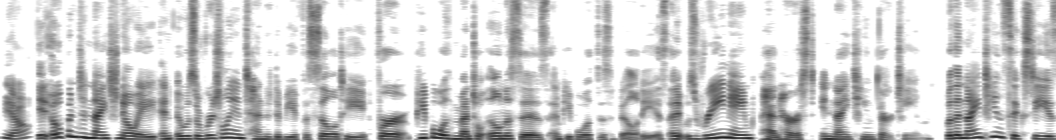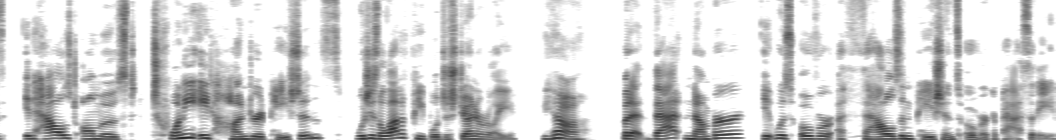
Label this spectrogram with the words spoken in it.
Yeah. It opened in 1908 and it was originally intended to be a facility for people with mental illnesses and people with disabilities. And it was renamed Pennhurst in 1913. By the 1960s, it housed almost 2,800 patients, which is a lot of people just generally. Yeah. But at that number, it was over a thousand patients over capacity.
